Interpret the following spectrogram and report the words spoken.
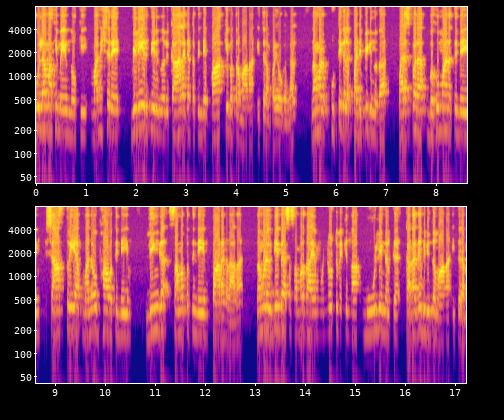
കുലമഹിമയും നോക്കി മനുഷ്യരെ വിലയിരുത്തിയിരുന്ന ഒരു കാലഘട്ടത്തിന്റെ ബാക്കിപത്രമാണ് ഇത്തരം പ്രയോഗങ്ങൾ. നമ്മൾ കുട്ടികളെ പഠിപ്പിക്കുന്നത് പരസ്പര ബഹുമാനത്തിന്റെയും ശാസ്ത്രീയ മനോഭാവത്തിന്റെയും ലിംഗ സമത്വത്തിന്റെയും പാഠങ്ങളാണ്. നമ്മുടെ വിദ്യാഭ്യാസ സമ്പ്രദായം മുന്നോട്ട് വെക്കുന്ന മൂല്യങ്ങൾക്ക് ഘടകവിരുദ്ധമാണ് ഇത്തരം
